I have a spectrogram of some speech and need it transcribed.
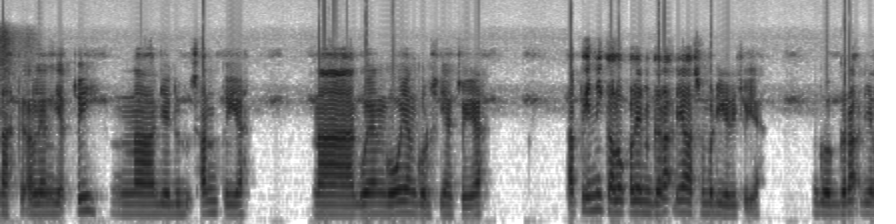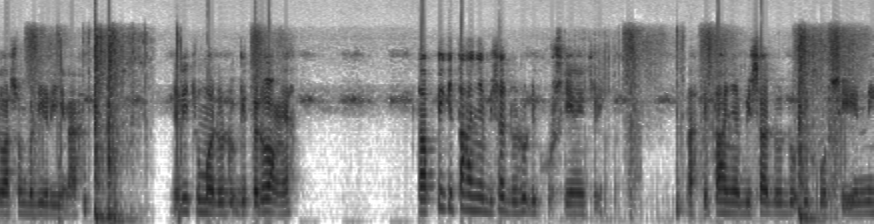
nah kalian lihat cuy nah dia duduk santuy ya nah goyang-goyang kursinya cuy ya tapi ini kalau kalian gerak dia langsung berdiri cuy ya. Gue gerak dia langsung berdiri. Nah, jadi cuma duduk gitu doang ya. Tapi kita hanya bisa duduk di kursi ini cuy. Nah, kita hanya bisa duduk di kursi ini.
